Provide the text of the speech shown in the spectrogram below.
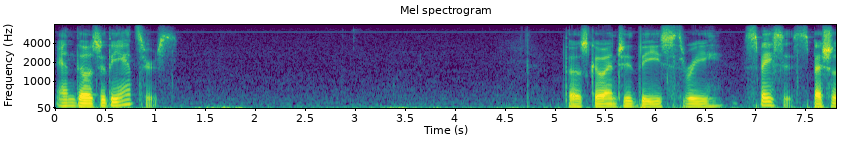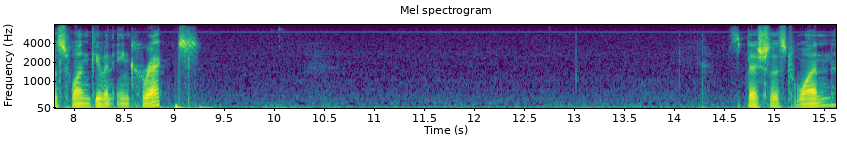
And those are the answers. Those go into these three spaces. Specialist 1 given incorrect. Specialist 1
